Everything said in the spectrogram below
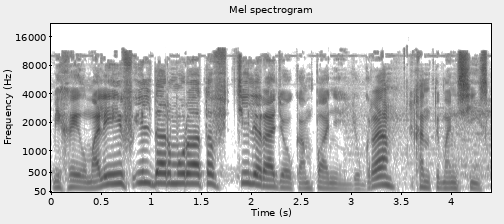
Михаил Малеев, Ильдар Муратов, телерадиокомпания «Югра», Ханты-Мансийск.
